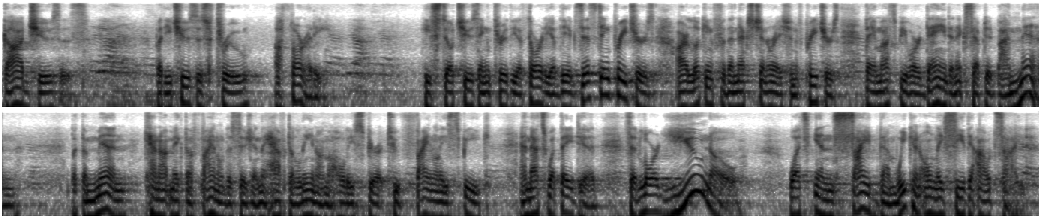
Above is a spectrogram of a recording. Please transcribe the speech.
God chooses but he chooses through authority. He's still choosing through the authority of the existing preachers are looking for the next generation of preachers. They must be ordained and accepted by men. But the men cannot make the final decision. They have to lean on the Holy Spirit to finally speak. And that's what they did. Said, "Lord, you know what's inside them. We can only see the outside."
